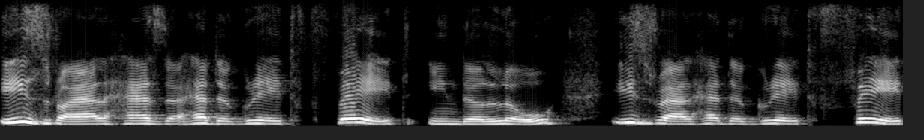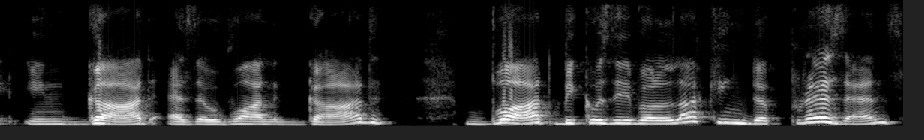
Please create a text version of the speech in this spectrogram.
Israel has a, had a great faith in the law. Israel had a great faith in God as a one God. But because they were lacking the presence,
